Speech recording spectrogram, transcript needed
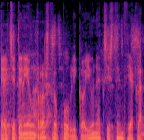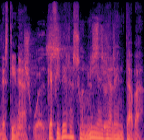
El Che tenía un rostro público y una existencia clandestina que Fidel asumía y alentaba.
